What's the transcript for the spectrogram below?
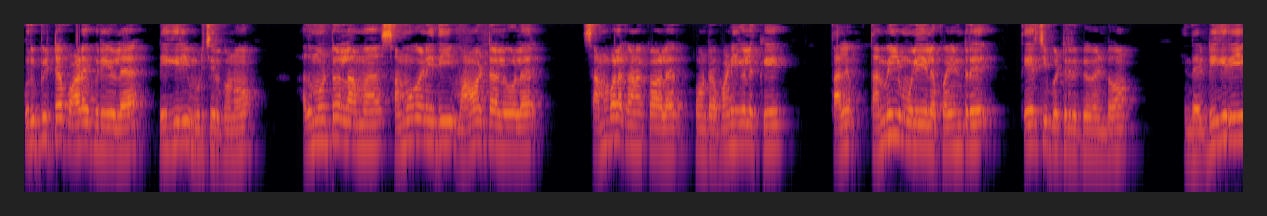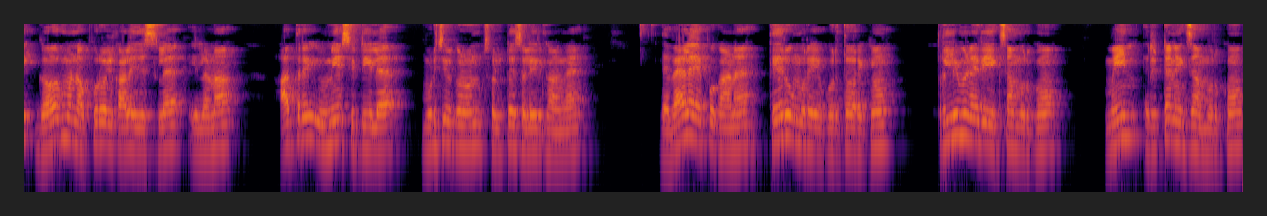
குறிப்பிட்ட பாடப்பிரிவில் டிகிரி முடிச்சிருக்கணும். அது மட்டும் இல்லாமல் சமூக நிதி மாவட்ட அலுவலர் சம்பள கணக்காளர் போன்ற பணிகளுக்கு தலை தமிழ் மொழியில் பயின்று தேர்ச்சி பெற்றிருக்க வேண்டும். இந்த டிகிரி கவர்மெண்ட் அப்ரூவல் காலேஜஸில் இல்லைனா ஆத்திரை யூனிவர்சிட்டியில் முடிச்சிருக்கணும்னு சொல்லிட்டு சொல்லியிருக்காங்க. இந்த வேலைவாய்ப்புக்கான தேர்வு முறையை பொறுத்த வரைக்கும் ப்ரிலிமினரி எக்ஸாம் இருக்கும். மெயின் ரிட்டன் எக்ஸாம் இருக்கும்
